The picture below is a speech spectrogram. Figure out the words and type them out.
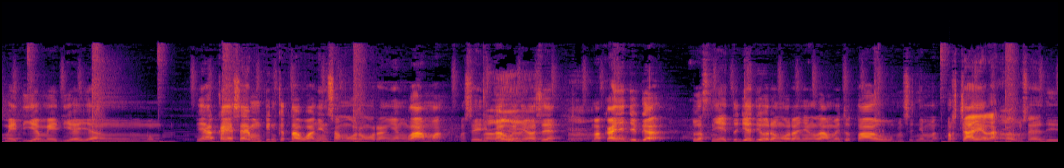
media-media yang ya kayak saya mungkin ketawanin sama orang-orang yang lama maksudnya di Ah, tahunnya iya, iya. maksudnya Ah. makanya juga plusnya itu jadi orang-orang yang lama itu tahu maksudnya ma- percayalah Ah. kalau misalnya di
